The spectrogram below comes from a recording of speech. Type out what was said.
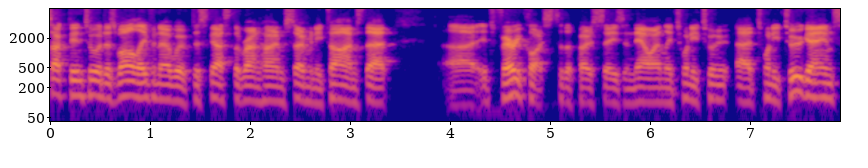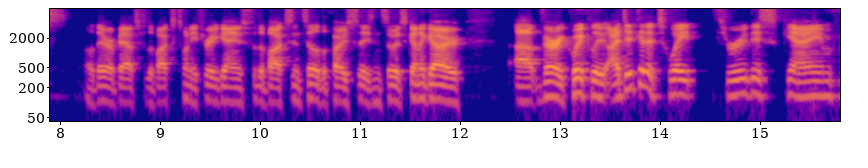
sucked into it as well, even though we've discussed the run home so many times that uh, it's very close to the postseason now. Only 22, uh, 22 games or thereabouts for the Bucks, 23 games for the Bucks until the postseason. So it's going to go uh, very quickly. I did get a tweet through this game.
